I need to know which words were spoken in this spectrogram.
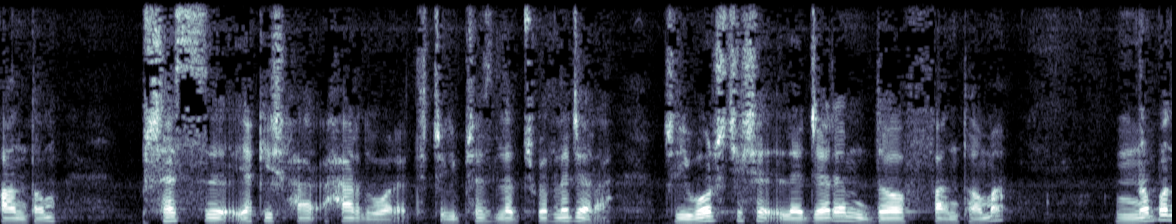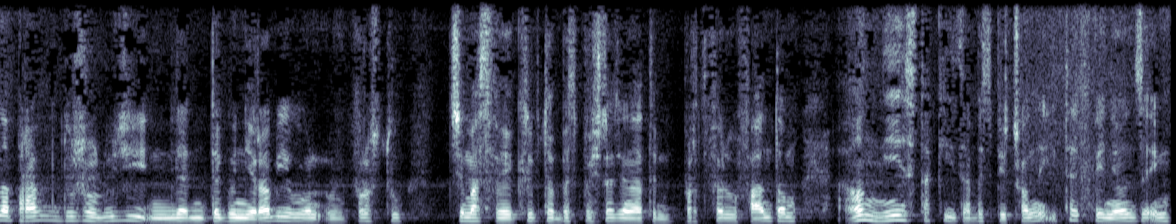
Phantom przez y, jakiś hard wallet, czyli przez na przykład Ledgera. Czyli łączcie się Ledgerem do Phantoma, no bo naprawdę dużo ludzi tego nie robi, po prostu trzyma swoje krypto bezpośrednio na tym portfelu Phantom, a on nie jest taki zabezpieczony i te pieniądze im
